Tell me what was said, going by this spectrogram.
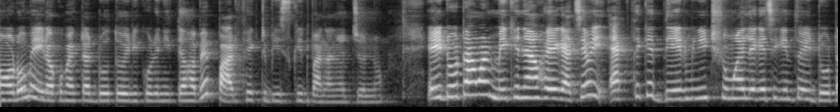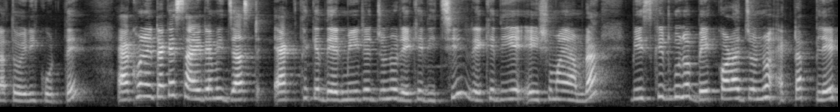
নরম এই রকম একটা ডো তৈরি করে নিতে হবে পারফেক্ট বিস্কিট বানানোর জন্য। এই ডোটা আমার মেখে নেওয়া হয়ে গেছে, ওই এক থেকে দেড় মিনিট সময় লেগেছে কিন্তু এই ডোটা তৈরি করতে। এখন এটাকে সাইডে আমি জাস্ট এক থেকে দেড় মিনিটের জন্য রেখে দিচ্ছি, রেখে দিয়ে এই সময় আমরা বিস্কিটগুলো বেক করার জন্য একটা প্লেট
